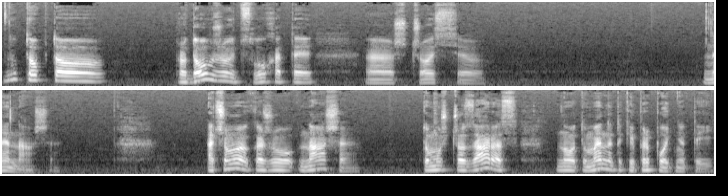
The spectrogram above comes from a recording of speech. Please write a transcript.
Ну, тобто продовжують слухати е, щось е, не наше. А чому я кажу наше? Тому що зараз, ну от у мене такий приподнятий,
